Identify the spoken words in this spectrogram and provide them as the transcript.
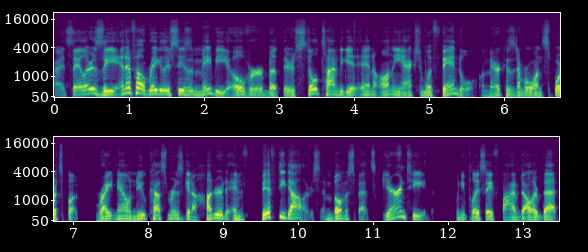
All right, sailors, the NFL regular season may be over, but there's still time to get in on the action with FanDuel, America's number one sports book. Right now, new customers get $150 in bonus bets guaranteed when you place a $5 bet.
